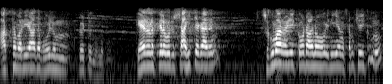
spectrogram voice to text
അർത്ഥമറിയാതെ പോലും കേട്ടു നിന്നു പോകും. കേരളത്തിലെ ഒരു സാഹിത്യകാരൻ സുകുമാർ അഴീക്കോടാണോ എന്ന് ഞാൻ സംശയിക്കുന്നു.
